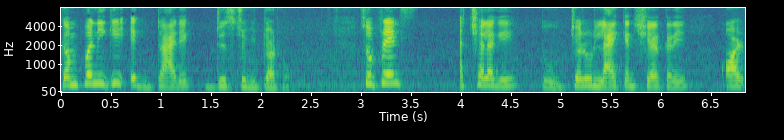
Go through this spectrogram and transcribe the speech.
कंपनी की एक डायरेक्ट डिस्ट्रीब्यूटर हूँ। सो फ्रेंड्स अच्छा लगे तो ज़रूर लाइक एंड शेयर करें और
